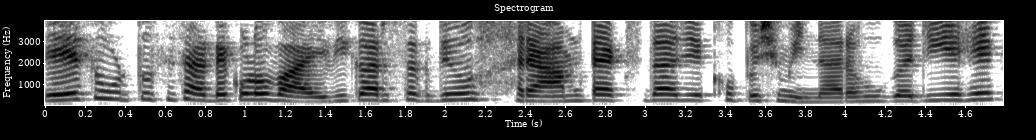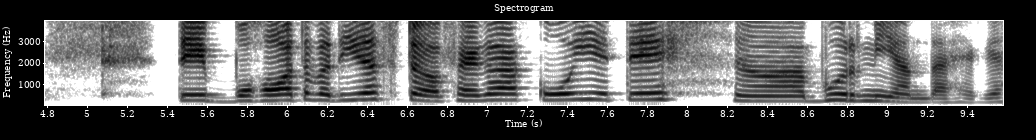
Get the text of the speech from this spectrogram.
ਇਹ ਸੂਟ ਤੁਸੀਂ ਸਾਡੇ ਕੋਲੋਂ ਵਾਈ ਵੀ ਕਰ ਸਕਦੇ ਹੋ। ਰਾਮ ਟੈਕਸ ਦਾ ਦੇਖੋ ਪਸ਼ਮੀਨਾ ਰਹੂਗਾ ਜੀ ਇਹ ਤੇ ਬਹੁਤ ਵਧੀਆ ਸਟਫ ਹੈਗਾ, ਕੋਈ ਇਤੇ ਬੁਰ ਨਹੀਂ ਆਂਦਾ ਹੈਗਾ।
